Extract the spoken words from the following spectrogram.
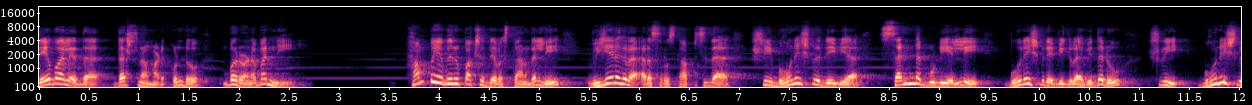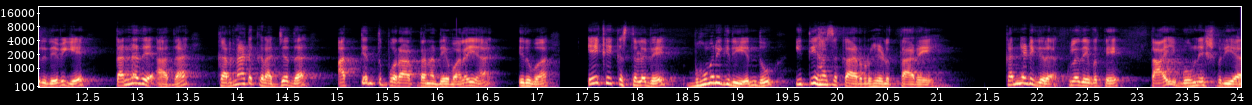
ದೇವಾಲಯದ ದರ್ಶನ ಮಾಡಿಕೊಂಡು ಬರೋಣ ಬನ್ನಿ. ಹಂಪೆಯ ವಿರೂಪಾಕ್ಷ ದೇವಸ್ಥಾನದಲ್ಲಿ ವಿಜಯನಗರ ಅರಸರು ಸ್ಥಾಪಿಸಿದ ಶ್ರೀ ಭುವನೇಶ್ವರಿ ದೇವಿಯ ಸಣ್ಣ ಗುಡಿಯಲ್ಲಿ ಭುವನೇಶ್ವರಿಯ ವಿಗ್ರಹವಿದ್ದರೂ ಶ್ರೀ ಭುವನೇಶ್ವರಿ ದೇವಿಗೆ ತನ್ನದೇ ಆದ ಕರ್ನಾಟಕ ರಾಜ್ಯದ ಅತ್ಯಂತ ಪುರಾತನ ದೇವಾಲಯ ಇರುವ ಏಕೈಕ ಸ್ಥಳವೇ ಭುವನಗಿರಿ ಎಂದು ಇತಿಹಾಸಕಾರರು ಹೇಳುತ್ತಾರೆ. ಕನ್ನಡಿಗರ ಕುಲದೇವತೆ ತಾಯಿ ಭುವನೇಶ್ವರಿಯ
